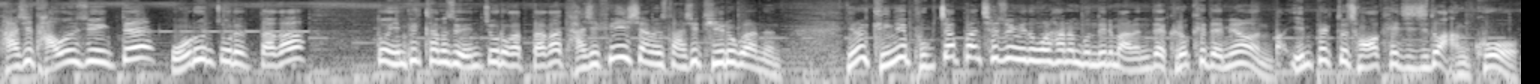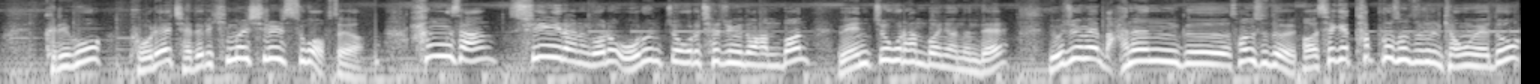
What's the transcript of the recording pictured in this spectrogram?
다시 다운스윙 때 오른쪽으로 됐다가 또 임팩트 하면서 왼쪽으로 갔다가 다시 피니시 하면서 다시 뒤로 가는 이런 굉장히 복잡한 체중 이동을 하는 분들이 많은데 그렇게 되면 임팩트 정확해지지도 않고 그리고 볼에 제대로 힘을 실을 수가 없어요. 항상 스윙이라는 거는 오른쪽으로 체중 이동 한 번 왼쪽으로 한 번이었는데 요즘에 많은 그 선수들 어, 세계 탑 프로 선수들 경우에도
